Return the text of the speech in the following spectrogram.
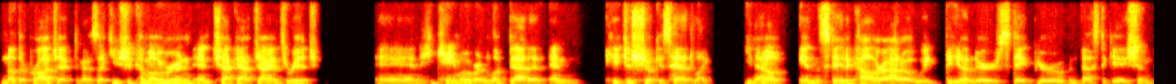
another project, and I was like, "You should come over and, and check out Giants Ridge." And he came over and looked at it, and he just shook his head, like, "You know, in the state of Colorado, we'd be under State Bureau of Investigation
